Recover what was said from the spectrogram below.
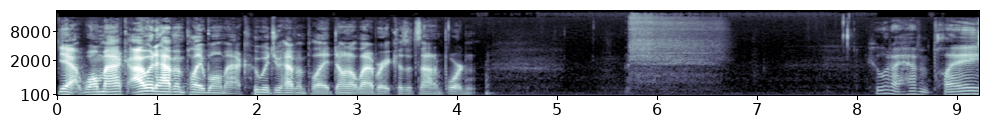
Yeah, Womack. I would have him play Womack. Who would you have him play? Don't elaborate because it's not important. Who would I have him play?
